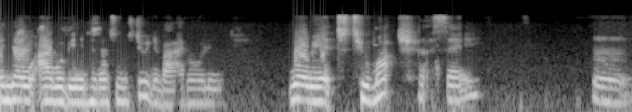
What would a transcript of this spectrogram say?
I know I will be an international student, but I haven't really worried too much, let's say. Hmm.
